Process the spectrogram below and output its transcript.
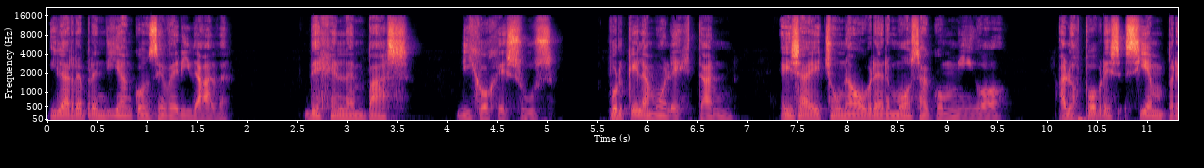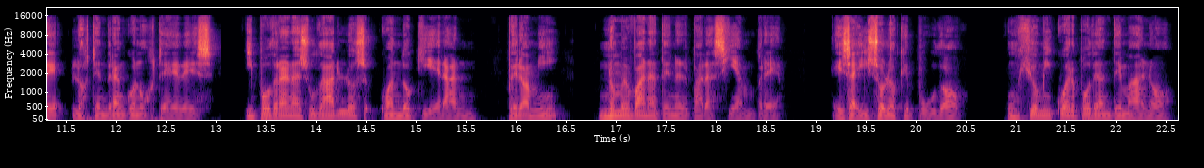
y la reprendían con severidad. Déjenla en paz, dijo Jesús. ¿Por qué la molestan? Ella ha hecho una obra hermosa conmigo. A los pobres siempre los tendrán con ustedes, y podrán ayudarlos cuando quieran, pero a mí no me van a tener para siempre. Ella hizo lo que pudo, ungió mi cuerpo de antemano,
